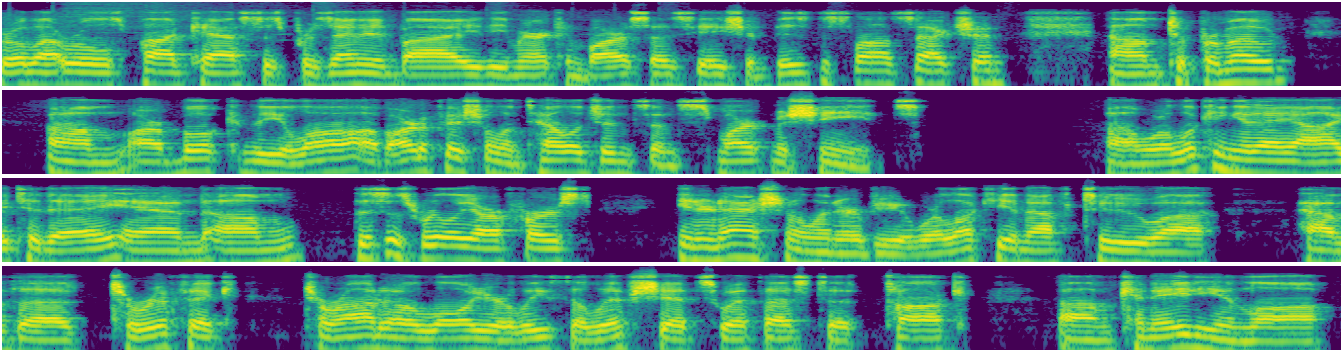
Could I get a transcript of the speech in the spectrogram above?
Robot Rules podcast is presented by the American Bar Association Business Law section um, to promote um, our book, The Law of Artificial Intelligence and Smart Machines. Uh, we're looking at AI today, and um, this is really our first international interview. We're lucky enough to uh, have the terrific Toronto lawyer Lisa Lifshitz with us to talk um, Canadian law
